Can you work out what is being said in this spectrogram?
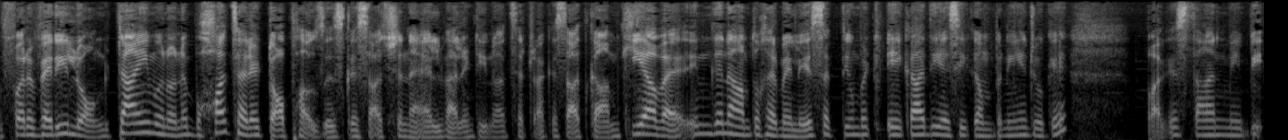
for a very long time उन्होंने बहुत सारे टॉप हाउसेज के साथ शनैल वैलेंटिनो एक्सेट्रा के साथ काम किया हुआ है। इनका नाम तो खैर मैं ले सकती हूँ बट एक आधी ऐसी कंपनी है जो कि पाकिस्तान में भी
